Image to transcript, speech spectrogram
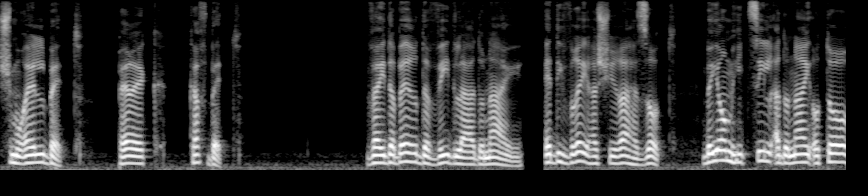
שמואל ב', פרק כ"ב. וידבר דוד לאדוני את דברי השירה הזאת, ביום הציל אדוני אותו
